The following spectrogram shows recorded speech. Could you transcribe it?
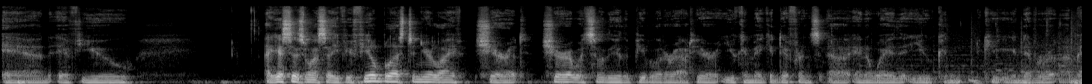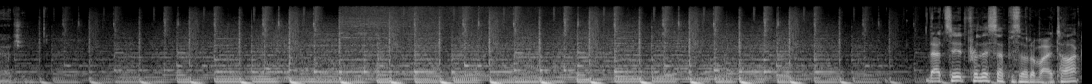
And if you, I guess I just want to say, if you feel blessed in your life, share it. Share it with some of the other people that are out here. You can make a difference uh, in a way that you can you can never imagine. That's it for this episode of iTalk.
